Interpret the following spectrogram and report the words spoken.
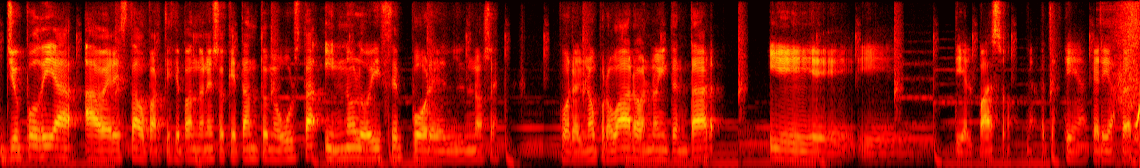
yo podía haber estado participando en eso que tanto me gusta y no lo hice por el, no sé, por el no probar o el no intentar y, di el paso, me apetecía, quería hacerlo.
